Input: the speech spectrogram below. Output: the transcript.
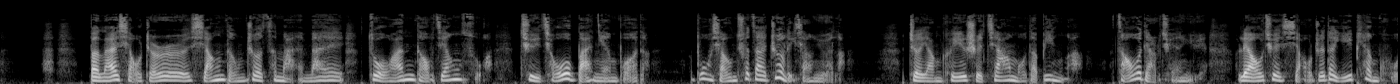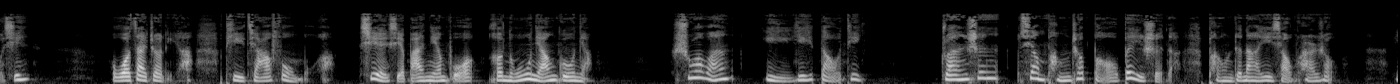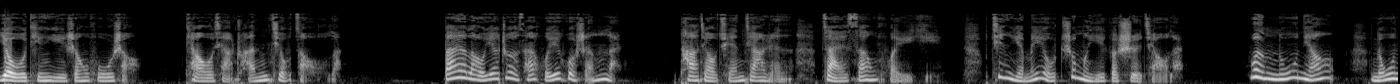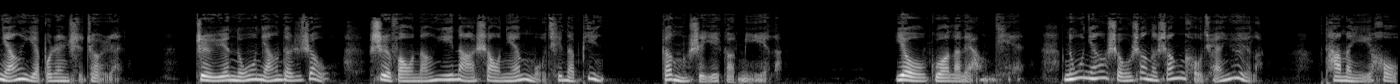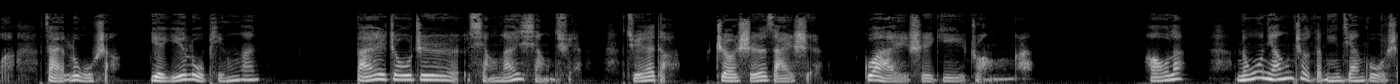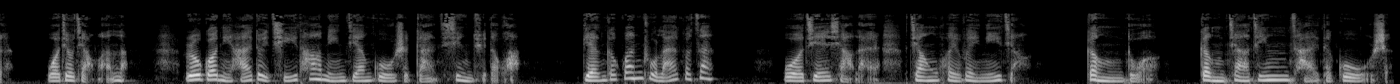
本来小侄儿想等这次买卖做完，到江苏去求白年伯的，不想却在这里相遇了。这样可以使家母的病啊。早点痊愈，了却小侄的一片苦心。我在这里啊，替家父母谢谢白年伯和奴娘姑娘。说完，一一到地，转身像捧着宝贝似的捧着那一小块肉，又听一声呼哨，跳下船就走了。白老爷这才回过神来，他叫全家人再三回忆，竟也没有这么一个事交来。问奴娘，奴娘也不认识这人。至于奴娘的肉是否能医那少年母亲的病，更是一个谜了。又过了两天，奴娘手上的伤口痊愈了，他们以后啊，在路上也一路平安。白周之想来想去，觉得这实在是怪事一桩啊。好了，奴娘这个民间故事。我就讲完了。如果你还对其他民间故事感兴趣的话，点个关注，来个赞。我接下来将会为你讲更多、更加精彩的故事。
